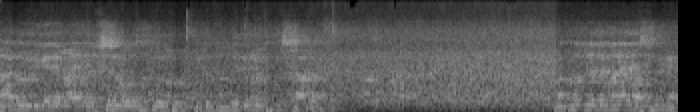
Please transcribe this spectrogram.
ആരോഗ്യകരമായ മത്സരബോധത്തോട് പ്രവർത്തിക്കുന്ന നിരവധി സ്ഥാപനങ്ങൾ. വർണജലമായ വസ്ത്രങ്ങൾ.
